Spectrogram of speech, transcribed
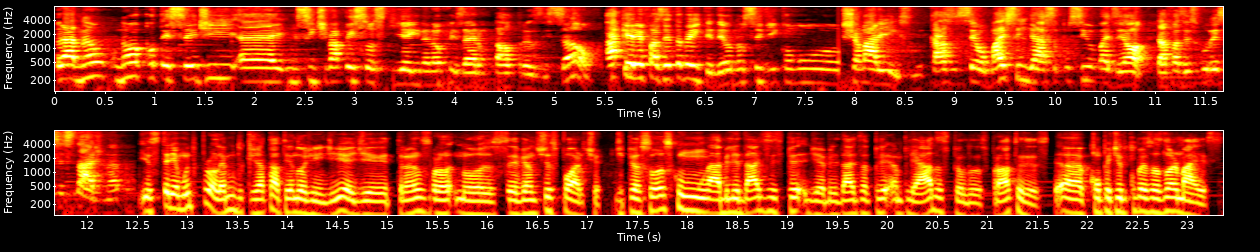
pra não, não acontecer de é, incentivar pessoas que ainda não fizeram tal transição a querer fazer também, entendeu? Não se vir como chamariz. No caso, ser o mais sem graça possível, vai dizer, ó, tá fazendo isso por necessidade, né? Isso teria muito problema do que já tá tendo hoje em dia de trans nos eventos de esporte. De pessoas com habilidades de habilidades ampli- ampliadas pelos próteses ah, competindo com pessoas normais.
